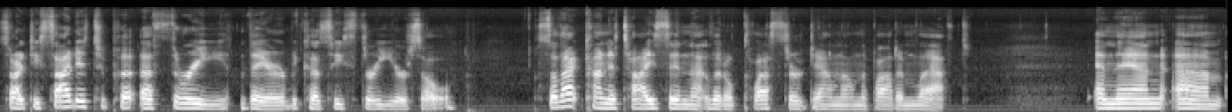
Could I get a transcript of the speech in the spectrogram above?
So I decided to put a 3 there because he's 3 years old. So that kind of ties in that little cluster down on the bottom left. And then um,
